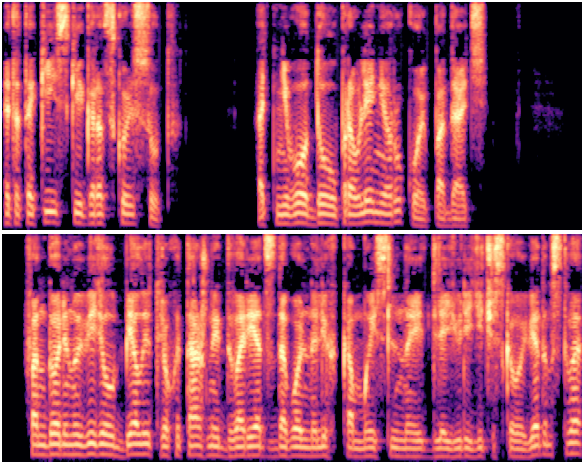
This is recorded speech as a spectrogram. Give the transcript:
Это Токийский городской суд. От него до управления рукой подать. Фандорин увидел белый трехэтажный дворец довольно легкомысленной для юридического ведомства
